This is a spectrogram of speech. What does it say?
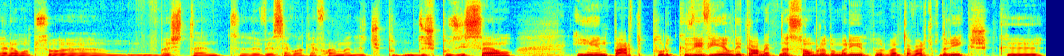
era uma pessoa bastante avessa a qualquer forma de disposição e em parte porque vivia literalmente na sombra do marido, Urbano Tavares Rodrigues, que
